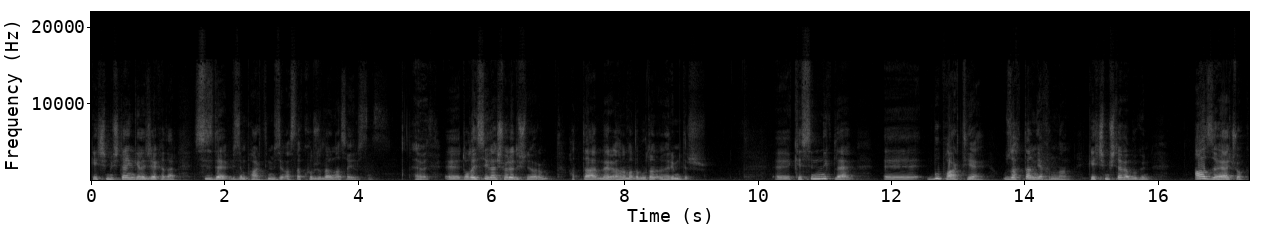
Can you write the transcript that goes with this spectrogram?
geçmişten geleceğe kadar siz de bizim partimizin aslında kurucularından sayılırsınız. Evet. E, dolayısıyla şöyle düşünüyorum. Hatta Meral Hanım'a da buradan önerimdir. E, kesinlikle e, bu partiye uzaktan yakından, geçmişte ve bugün az veya çok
